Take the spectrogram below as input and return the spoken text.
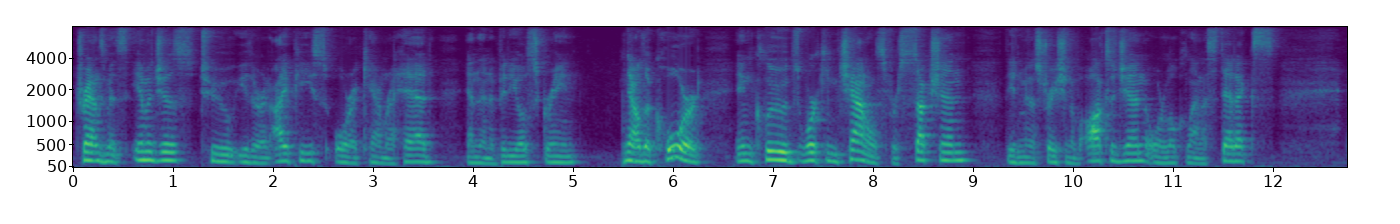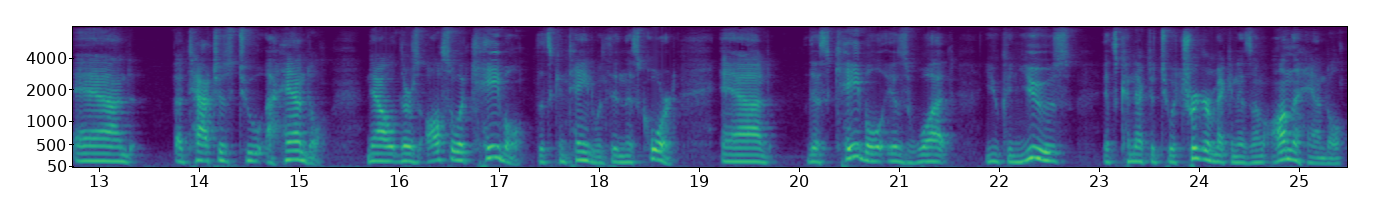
transmits images to either an eyepiece or a camera head and then a video screen. Now, the cord includes working channels for suction, the administration of oxygen or local anesthetics, and attaches to a handle. Now, there's also a cable that's contained within this cord, and this cable is what you can use. It's connected to a trigger mechanism on the handle,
